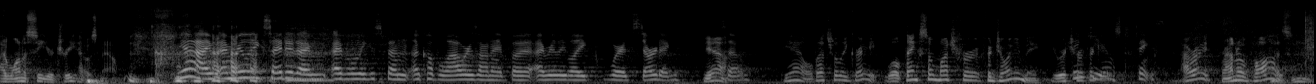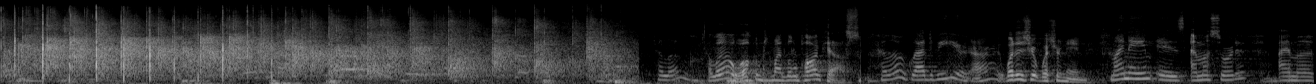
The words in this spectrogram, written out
I want to see your treehouse now. yeah, I'm, I'm really excited. I'm I've only spent a couple hours on it, but I really like where it's starting. Yeah. So yeah. Well, that's really great. Well, thanks so much for for joining me. You were a thank terrific you. guest. Thanks. All right. Round of applause. Hello. Welcome to my little podcast. Hello, glad to be here. All right. What is your what's your name? My name is Emma Sordiff. I'm a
